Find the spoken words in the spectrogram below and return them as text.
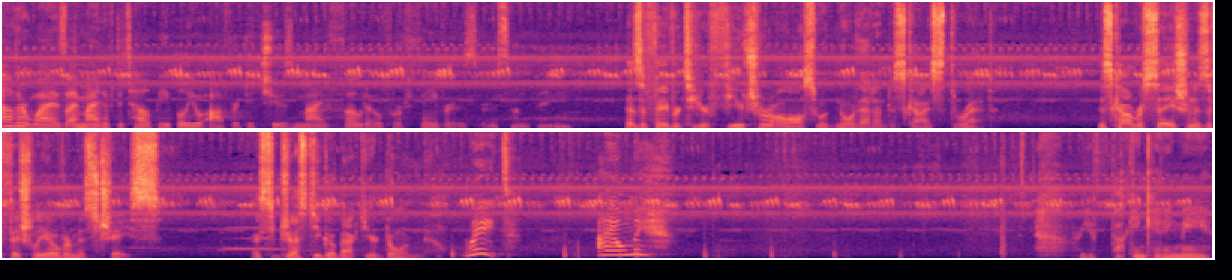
Otherwise, I might have to tell people you offered to choose my photo for favors or something. As a favor to your future, I'll also ignore that undisguised threat. This conversation is officially over, Miss Chase. I suggest you go back to your dorm now. Wait! I only. Are you fucking kidding me?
